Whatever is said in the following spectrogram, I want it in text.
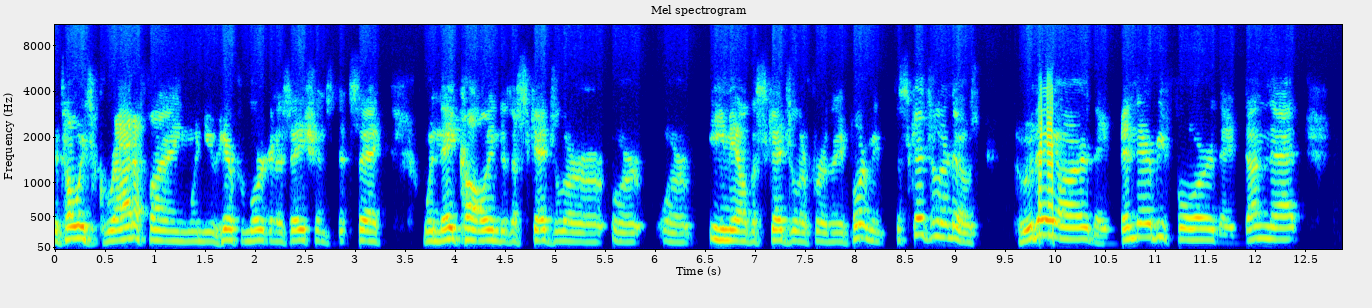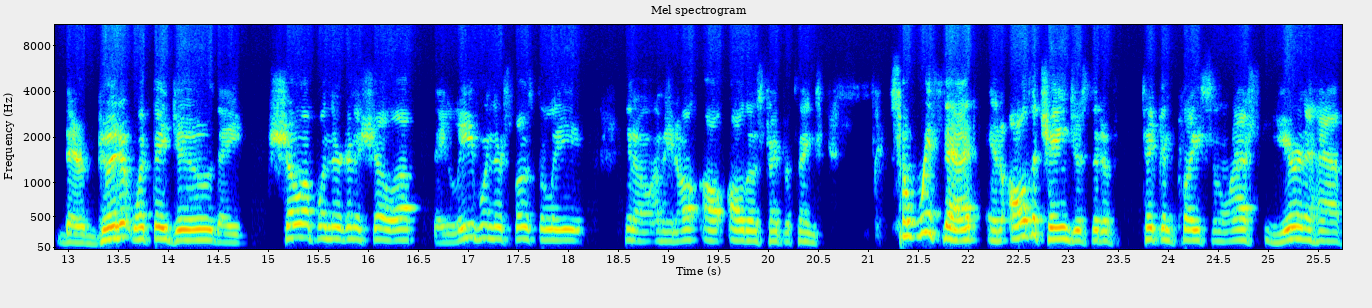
it's always gratifying when you hear from organizations that say when they call into the scheduler or or, or email the scheduler for the appointment, the scheduler knows who they are. They've been there before. They've done that. They're good at what they do. They show up when they're going to show up. They leave when they're supposed to leave. You know, I mean, all, all, all those type of things. So with that and all the changes that have taken place in the last year and a half,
